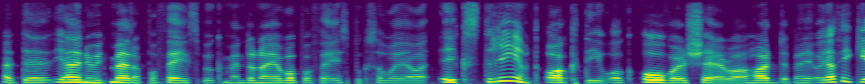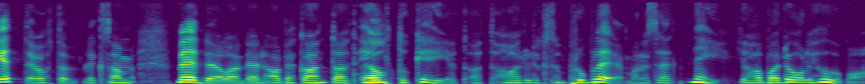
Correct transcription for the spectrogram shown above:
Att det, jag är nu inte mera på Facebook, men då när jag var på Facebook så var jag extremt aktiv och overshare och hade mig. Och jag fick jätteofta liksom meddelanden av bekanta att är allt okej? Okay? Att, att har du liksom problem? Och jag sa att nej, jag har bara dålig humor.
